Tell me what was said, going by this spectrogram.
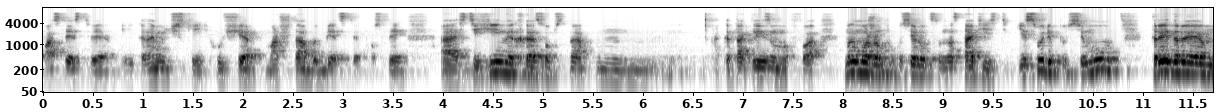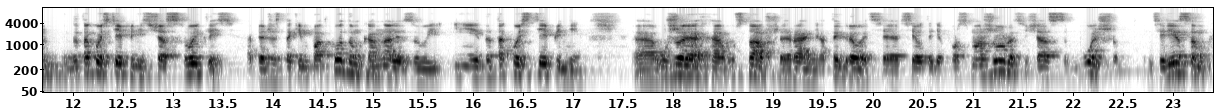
последствия экономический ущерб, масштабы бедствия после а, стихийных, собственно, катаклизмов, мы можем фокусироваться на статистике. И судя по всему, трейдеры до такой степени сейчас свыклись, опять же, с таким подходом к анализу и до такой степени Э, уже уставшие ранее отыгрывать э, все вот эти форс-мажоры, сейчас с большим интересом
